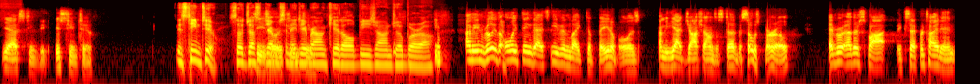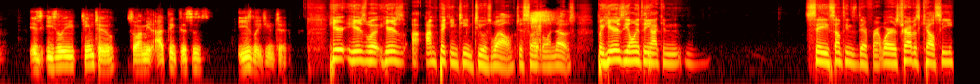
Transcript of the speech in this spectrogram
Yeah, it's team B. It's team two. It's team two. So Justin Easily Jefferson, AJ two. Brown, Kittle, Bijan, Joe Burrow. I mean, really, the only thing that's even like debatable is, I mean, yeah, Josh Allen's a stud, but so is Burrow. Every other spot except for tight end is easily team two. So I mean, I think this is easily team two. Here, here's what here's I- I'm picking team two as well, just so everyone knows. But here's the only thing I can say something's different. Whereas Travis Kelce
